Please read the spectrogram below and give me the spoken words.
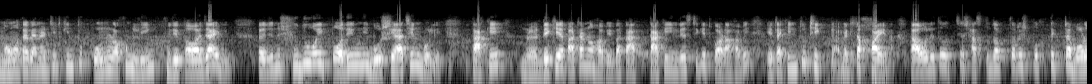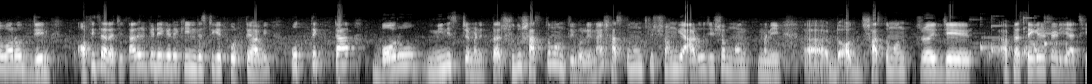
মমতা ব্যানার্জির কিন্তু কোনো রকম লিঙ্ক খুঁজে পাওয়া যায়নি। তাই জন্য শুধু ওই পদে উনি বসে আছেন বলে তাকে ডেকে পাঠানো হবে বা তাকে ইনভেস্টিগেট করা হবে, এটা কিন্তু ঠিক নয়। এটা হয় না। তাহলে তো হচ্ছে স্বাস্থ্য দপ্তরের প্রত্যেকটা বড় বড় যে অফিসার আছে, তাদেরকে ডেকে ডেকে ইনভেস্টিগেট করতে হবে। প্রত্যেকটা বড় মিনিস্টার মানে শুধু স্বাস্থ্যমন্ত্রী বলে নয়, স্বাস্থ্যমন্ত্রীর সঙ্গে আরও যেসব মন- মানে স্বাস্থ্যমন্ত্রীর যে আপনার সেক্রেটারি আছে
